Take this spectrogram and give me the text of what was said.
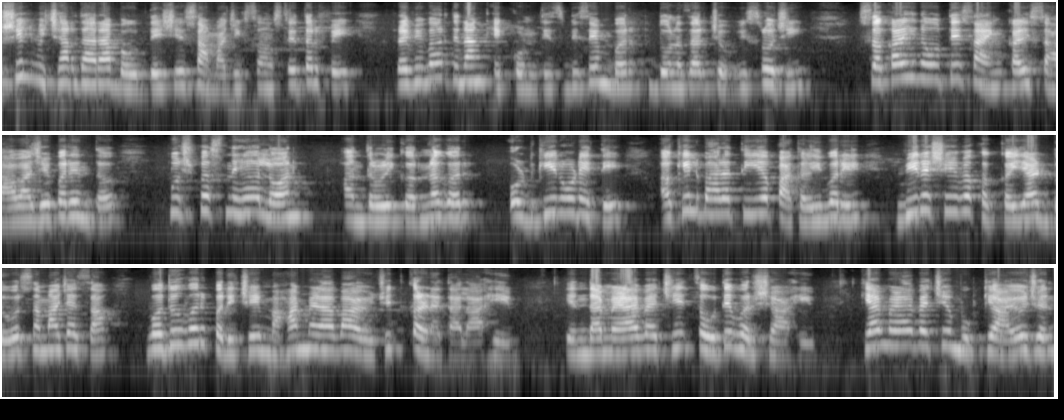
सुशील विचारधारा बौद्धेशीय सामाजिक संस्थेतर्फे रविवार दिनांक एकोणतीस डिसेंबर दोन हजार चोवीस रोजी सकाळी नऊ ते सायंकाळी सहा वाजेपर्यंत पुष्पस्नेह लॉन आंतरोळीकर नगर ओटगी रोड येथे अखिल भारतीय पातळीवरील वीरशैव कक्कय्या डोर समाजाचा वधूवर परिचय महामेळावा आयोजित करण्यात आला आहे. यंदा मेळाव्याचे चौथे वर्ष आहे. या मेळाव्याचे मुख्य आयोजन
